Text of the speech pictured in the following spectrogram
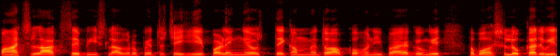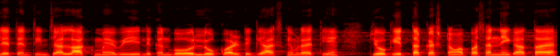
पाँच लाख से बीस लाख रुपए तो चाहिए पड़ेंगे उससे कम में तो आपको हो नहीं पाया क्योंकि बहुत से लोग कर भी लेते हैं, तीन चार लाख में भी, लेकिन वो लो क्वालिटी की आइसक्रीम रहती है, जो कि इतना कस्टमर पसंद नहीं करता है,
